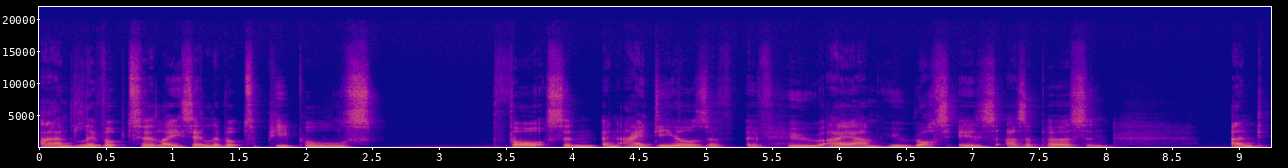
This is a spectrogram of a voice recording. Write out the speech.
and live up to, like you say, live up to people's thoughts and, and ideals of, of who I am, who Ross is as a person. And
